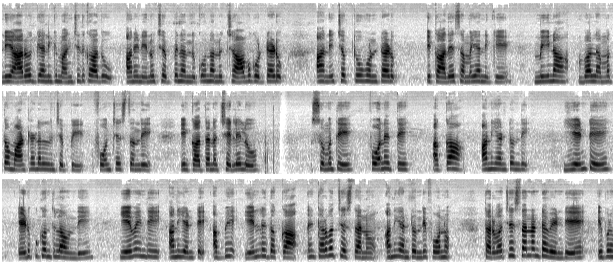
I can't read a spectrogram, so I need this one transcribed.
నీ ఆరోగ్యానికి మంచిది కాదు అని నేను చెప్పినందుకు నన్ను చావు కొట్టాడు అని చెప్తూ ఉంటాడు. ఇక అదే సమయానికి మీనా వాళ్ళ అమ్మతో మాట్లాడాలని చెప్పి ఫోన్ చేస్తుంది. ఇంకా తన చెల్లెలు సుమతి ఫోన్ ఎత్తి అక్క అని అంటుంది. ఏంటి? ఎడుపు గొంతులా ఉంది? ఏమైంది? అని అంటే అబ్బే ఏం లేదక్క నేను తర్వాత చేస్తాను అని అంటుంది ఫోను. తర్వాత చేస్తానంటావేంటి? ఇప్పుడు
